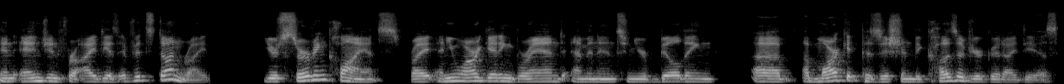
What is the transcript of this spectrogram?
an engine for ideas, if it's done right, you're serving clients, right? And you are getting brand eminence and you're building uh, a market position because of your good ideas.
